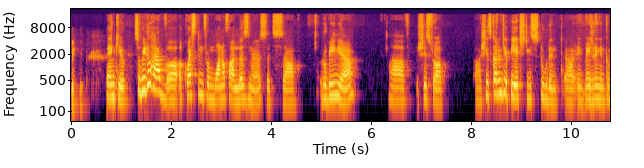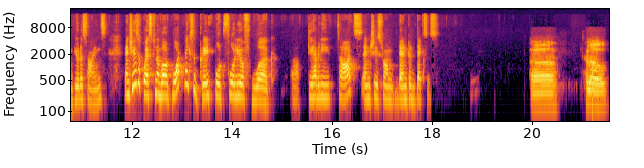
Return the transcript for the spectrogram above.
Thank you. So we do have uh, a question from one of our listeners. It's uh, Rubinia she's from Uh, she's currently a PhD student uh, majoring in computer science. And she has a question about what makes a great portfolio of work. Uh, do you have any thoughts? And she's from Denton, Texas. Uh, hello.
